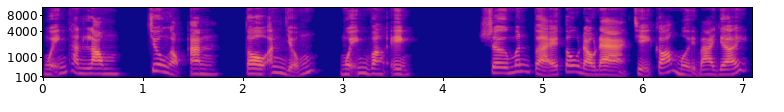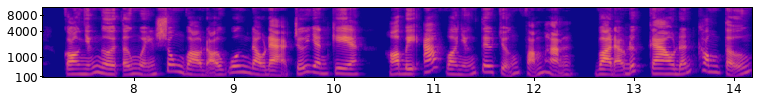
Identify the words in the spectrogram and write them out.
Nguyễn Thanh Long, Chu Ngọc Anh, Tô Anh Dũng, Nguyễn Văn Yên. Sự minh tuệ tu đầu đà chỉ có 13 giới, còn những người tự nguyện xung vào đội quân đầu đà trứ danh kia, họ bị áp vào những tiêu chuẩn phẩm hạnh và đạo đức cao đến không tưởng,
